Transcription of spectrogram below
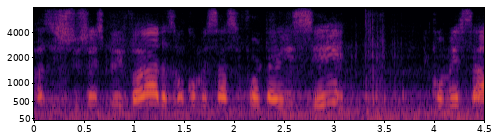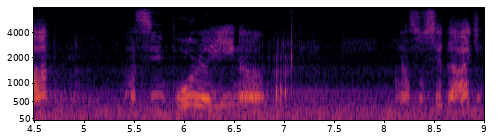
as instituições privadas vão começar a se fortalecer e começar a se impor aí na, na sociedade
